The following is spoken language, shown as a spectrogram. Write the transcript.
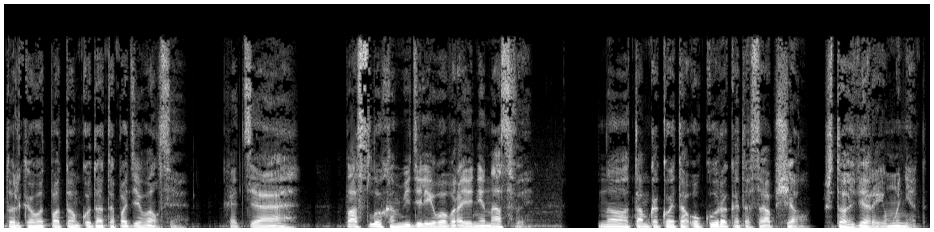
только вот потом куда-то подевался. Хотя, по слухам, видели его в районе Насвы, но там какой-то укурок это сообщал, что веры ему нет.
